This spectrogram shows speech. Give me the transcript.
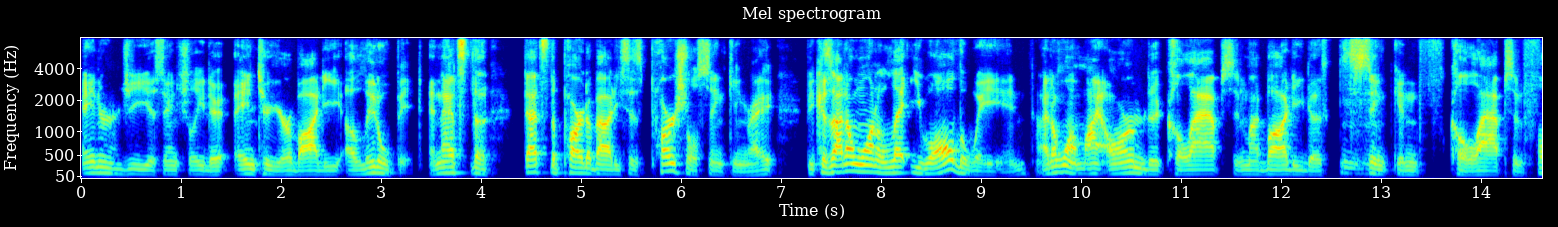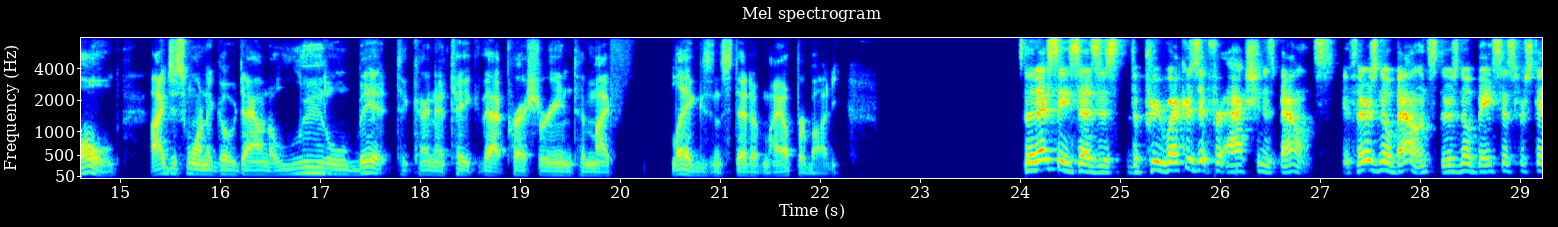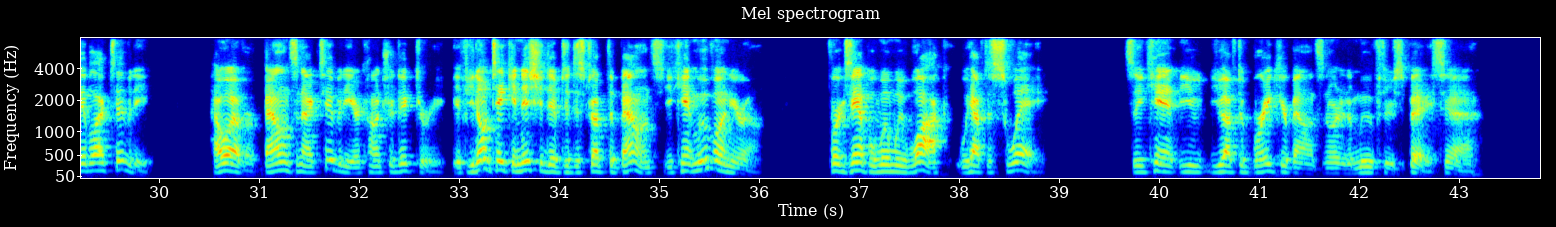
energy essentially to enter your body a little bit. And that's the that's the part about he says partial sinking, right? because I don't want to let you all the way in. I don't want my arm to collapse and my body to mm-hmm. sink and f- collapse and fold. I just want to go down a little bit to kind of take that pressure into my legs instead of my upper body. So the next thing he says is the prerequisite for action is balance. If there's no balance, there's no basis for stable activity. However, balance and activity are contradictory. If you don't take initiative to disrupt the balance, you can't move on your own. For example, when we walk, we have to sway. So you can't you you have to break your balance in order to move through space. Yeah.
